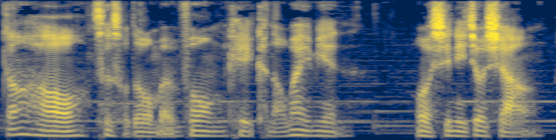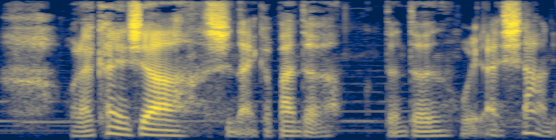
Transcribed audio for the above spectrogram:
刚好厕所都有门缝，可以看到外面。我心里就想，我来看一下是哪个班的，等等我也来吓你。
